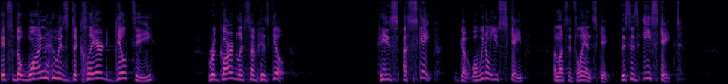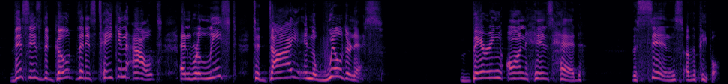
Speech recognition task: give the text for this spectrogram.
It's the one who is declared guilty regardless of his guilt. He's a scapegoat. Well, we don't use scape unless it's landscape. This is escaped. This is the goat that is taken out and released to die in the wilderness, bearing on his head the sins of the people.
